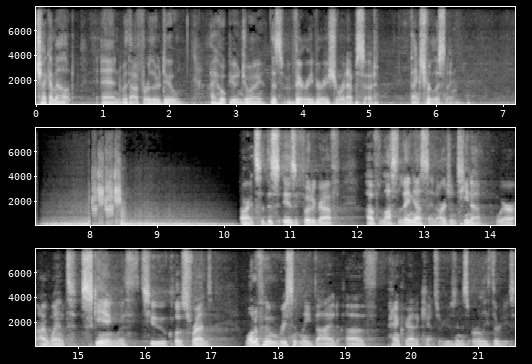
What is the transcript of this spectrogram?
Check them out. And without further ado, I hope you enjoy this very, very short episode. Thanks for listening. All right, so this is a photograph of Las Leñas in Argentina, where I went skiing with two close friends one of whom recently died of pancreatic cancer. He was in his early 30s.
